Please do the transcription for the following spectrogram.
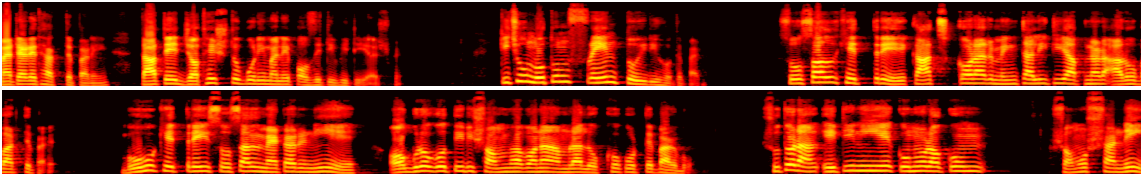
ম্যাটারে থাকতে পারেন তাতে যথেষ্ট পরিমাণে পজিটিভিটি আসবে। কিছু নতুন ফ্রেন্ড তৈরি হতে পারে। সোশ্যাল ক্ষেত্রে কাজ করার মেন্টালিটি আপনার আরও বাড়তে পারে। বহু ক্ষেত্রেই সোশ্যাল ম্যাটার নিয়ে অগ্রগতির সম্ভাবনা আমরা লক্ষ্য করতে পারব। সুতরাং এটি নিয়ে কোনো রকম সমস্যা নেই,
